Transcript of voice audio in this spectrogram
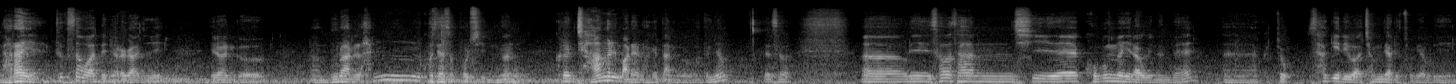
나라의 특성화된 여러 가지 이런 그 어, 문화를 한 곳에서 볼 수 있는 그런 장을 마련하겠다는 거거든요. 그래서 어, 우리 서산시의 고북면이라고 있는데 어, 그쪽 사기리와 정자리 쪽에 우리 예,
